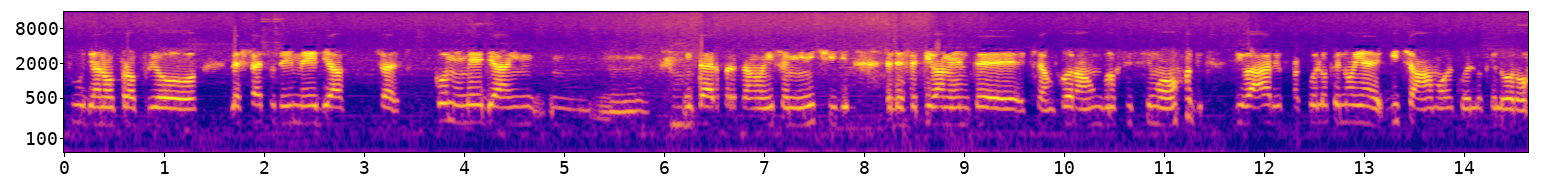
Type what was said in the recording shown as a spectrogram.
studiano proprio l'effetto dei media cioè come i media in, in, mm. interpretano i femminicidi ed effettivamente c'è ancora un grossissimo divario tra quello che noi è, diciamo e quello che loro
